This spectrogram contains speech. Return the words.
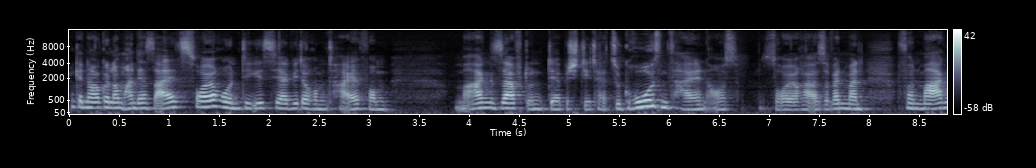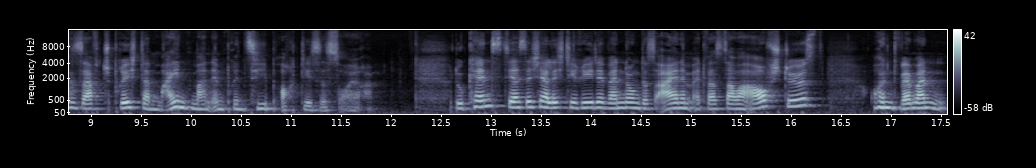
genau genommen an der Salzsäure und die ist ja wiederum Teil vom Magensaft und der besteht halt zu großen Teilen aus Säure. Also wenn man von Magensaft spricht, dann meint man im Prinzip auch diese Säure. Du kennst ja sicherlich die Redewendung, dass einem etwas sauer aufstößt. Und wenn man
